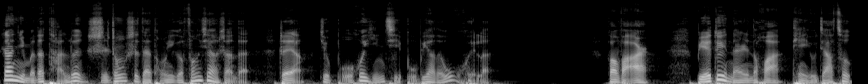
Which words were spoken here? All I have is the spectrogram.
让你们的谈论始终是在同一个方向上的，这样就不会引起不必要的误会了。方法二，别对男人的话添油加醋。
